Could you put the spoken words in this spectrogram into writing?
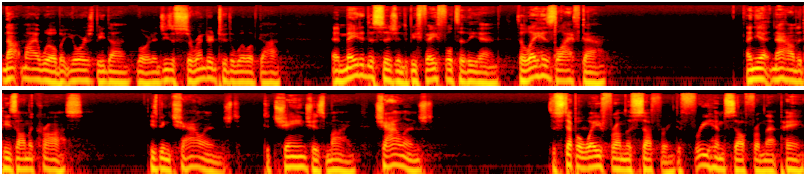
not my will, but yours be done, Lord. And Jesus surrendered to the will of God and made a decision to be faithful to the end, to lay his life down. And yet, now that he's on the cross, he's being challenged to change his mind, challenged to step away from the suffering, to free himself from that pain.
